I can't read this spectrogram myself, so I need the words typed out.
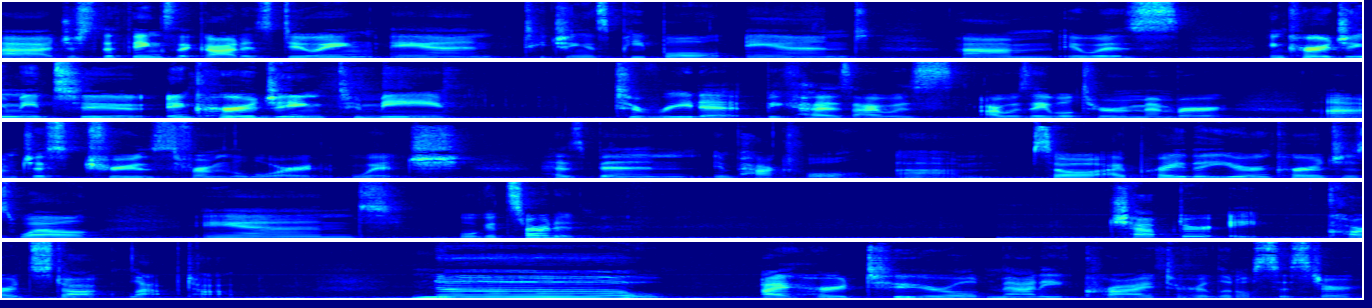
uh, just the things that God is doing and teaching His people. And um, it was encouraging me to encouraging to me to read it because I was I was able to remember um, just truths from the Lord, which has been impactful. Um, so I pray that you're encouraged as well, and we'll get started. Chapter 8 Cardstock Laptop. No! I heard two year old Maddie cry to her little sister.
